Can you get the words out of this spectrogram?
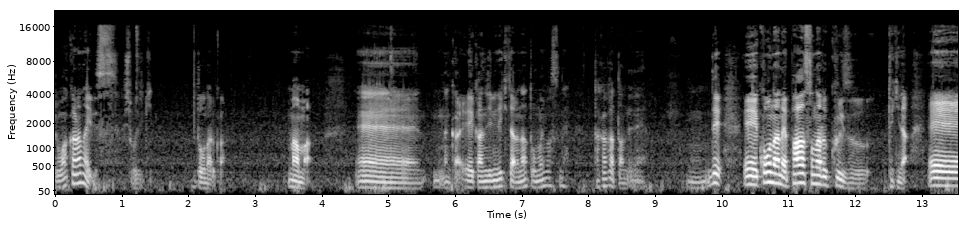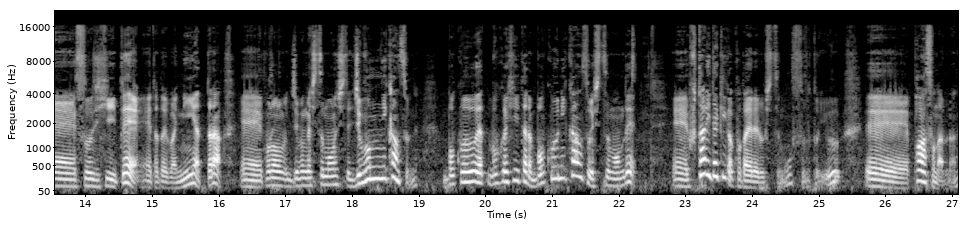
うん、わからないです、正直。どうなるか。まあまあ、えー、なんかええ感じにできたらなと思いますね高かったんでね。うん、で、えー、コーナーね、パーソナルクイズ的な、えー、数字引いて、え、例えば2やったら、えー、この自分が質問して、自分に関するね、僕や僕が引いたら僕に関する質問で、えー、2人だけが答えれる質問をするという、えー、パーソナルなね、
